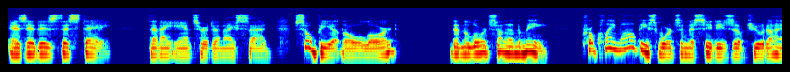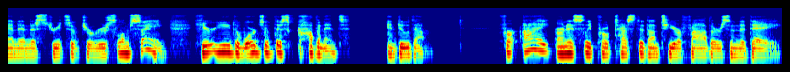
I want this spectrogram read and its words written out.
as it is this day. Then I answered and I said, So be it, O Lord. Then the Lord said unto me, Proclaim all these words in the cities of Judah and in the streets of Jerusalem, saying, Hear ye the words of this covenant, and do them. For I earnestly protested unto your fathers in the day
